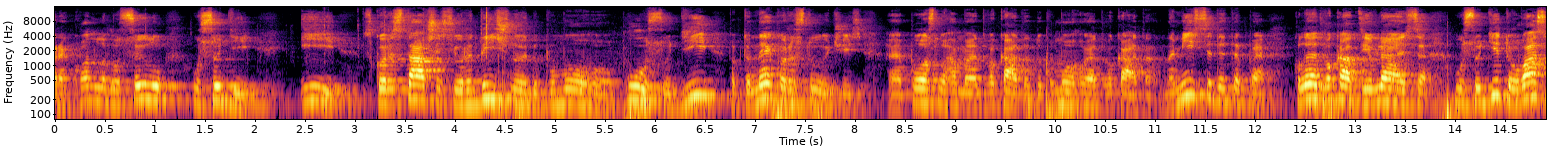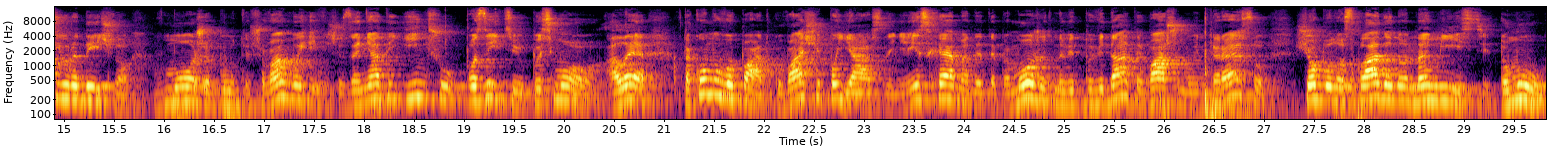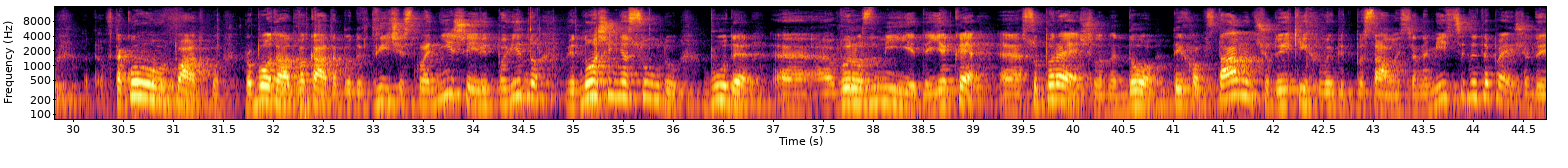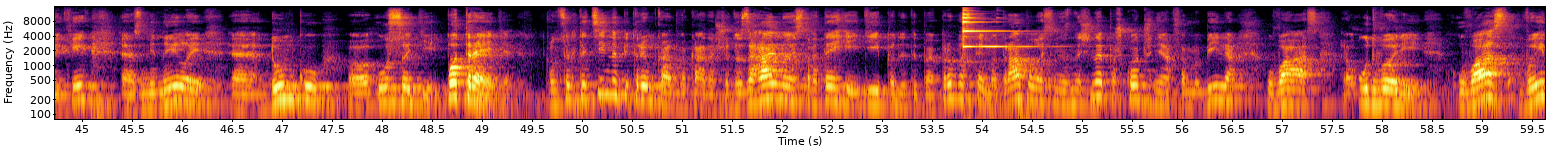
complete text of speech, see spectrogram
переконливу силу у суді. І скориставшись юридичною допомогою у суді, тобто не користуючись е, послугами адвоката, допомогою адвоката на місці ДТП, коли адвокат з'являється у суді, то у вас юридично може бути, що вам вигідніше зайняти іншу позицію письмово. Але в такому випадку ваші пояснення і схема ДТП можуть не відповідати вашому інтересу, що було складено на місці. Тому в такому випадку робота адвоката буде вдвічі складніше, і відповідно відношення суду буде, е, ви розумієте, яке е, суперечливе до тих обставин, щодо яких ви підписалися на місці ДТП, і щодо яких е, змінили думку у суді. По-третє, Консультаційна підтримка адвоката щодо загальної стратегії дій по ДТП. Припустимо, трапилось незначне пошкодження автомобіля у вас у дворі. У вас ви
